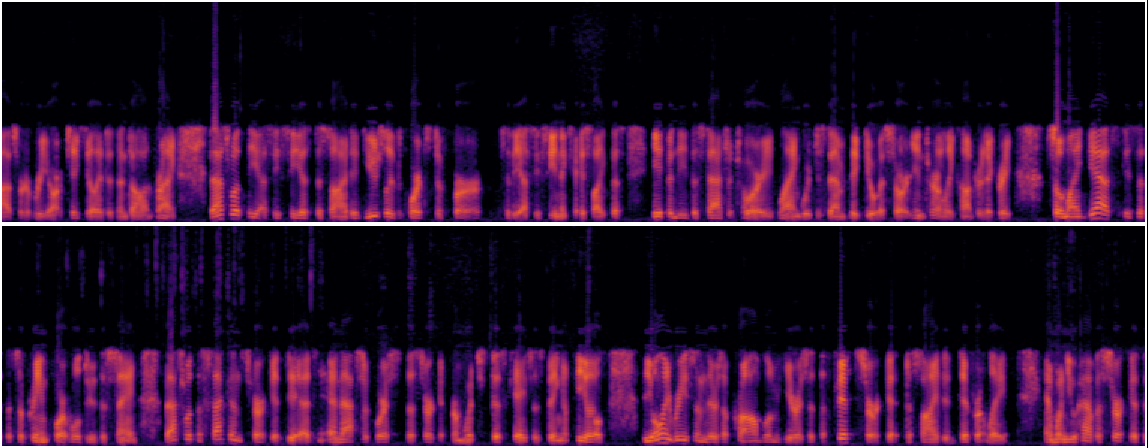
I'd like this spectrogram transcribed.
uh, sort of re-articulated in Dodd-Frank. That's what the SEC has decided. Usually the courts defer to the SEC in a case like this if indeed the statutory language is ambiguous or internally contradictory. So my guess is that the Supreme Court will do the same. That's what the Second Circuit did, and that's, of course, the circuit from which this case is being appealed. The only reason there's a problem here is that the Fifth Circuit decided differently, and when you have a circuit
